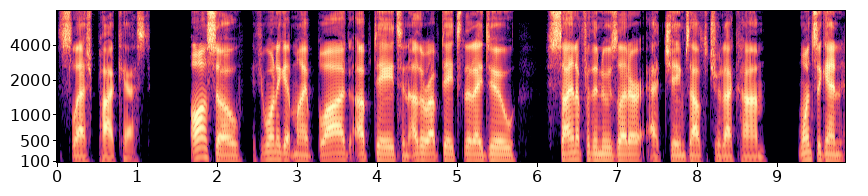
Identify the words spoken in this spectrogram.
slash podcast. Also, if you want to get my blog updates and other updates that I do, sign up for the newsletter at jamesaltucher.com. Once again,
